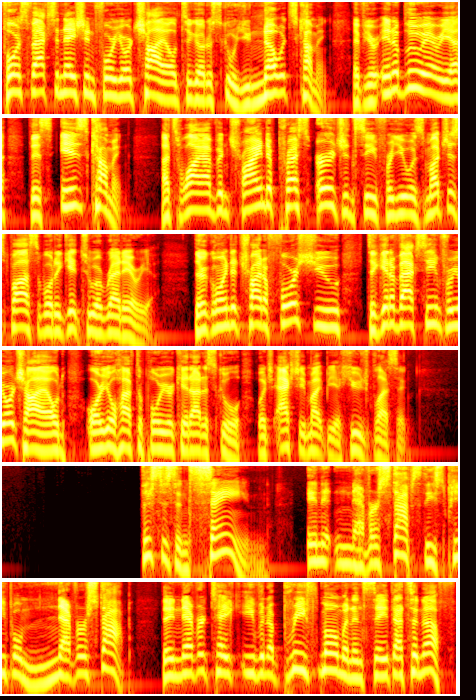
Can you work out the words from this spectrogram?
Force vaccination for your child to go to school. You know it's coming. If you're in a blue area, this is coming. That's why I've been trying to press urgency for you as much as possible to get to a red area. They're going to try to force you to get a vaccine for your child, or you'll have to pull your kid out of school, which actually might be a huge blessing. This is insane. And it never stops. These people never stop. They never take even a brief moment and say that's enough.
